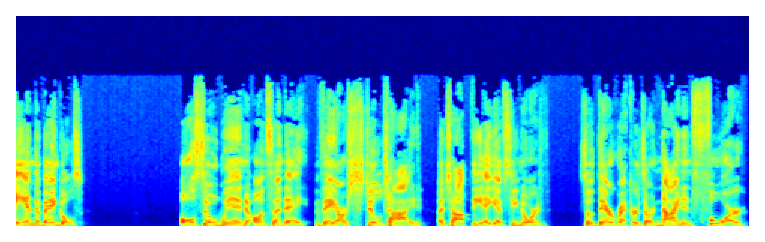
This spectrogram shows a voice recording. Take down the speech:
and the Bengals also win on Sunday. They are still tied atop the AFC North. So their records are 9 and 4.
